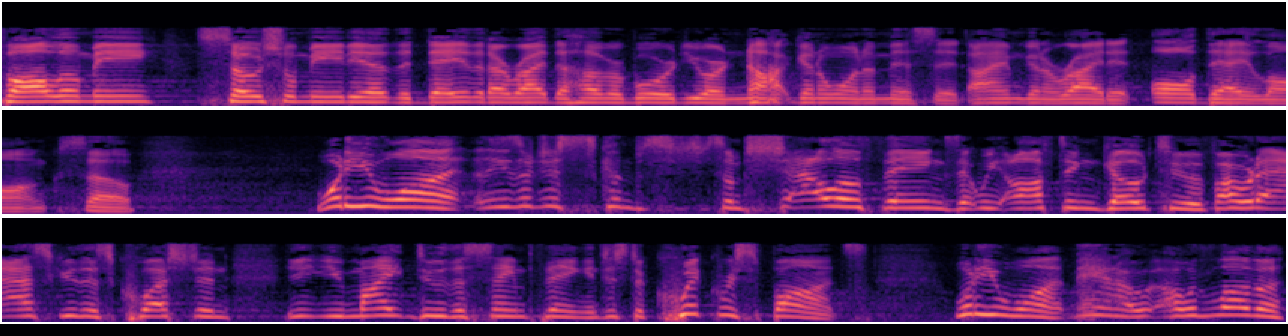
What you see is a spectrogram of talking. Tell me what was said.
Follow me, social media, the day that I ride the hoverboard, you are not going to want to miss it. I am going to ride it all day long. So, what do you want? These are just some, shallow things that we often go to. If I were to ask you this question, you, you might do the same thing. And just a quick response. What do you want? Man, I, I, would love a,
